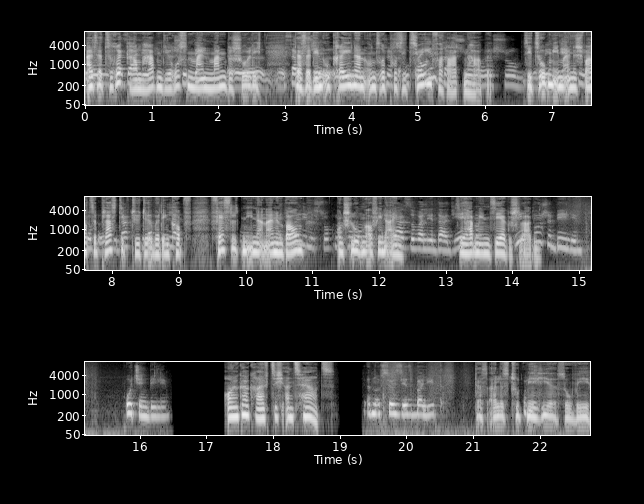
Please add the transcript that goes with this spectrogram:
Als er zurückkam, haben die Russen meinen Mann beschuldigt, dass er den Ukrainern unsere Position verraten habe. Sie zogen ihm eine schwarze Plastiktüte über den Kopf, fesselten ihn an einen Baum und schlugen auf ihn ein. Sie haben ihn sehr geschlagen. Olga greift sich ans Herz. Das alles tut mir hier so weh.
